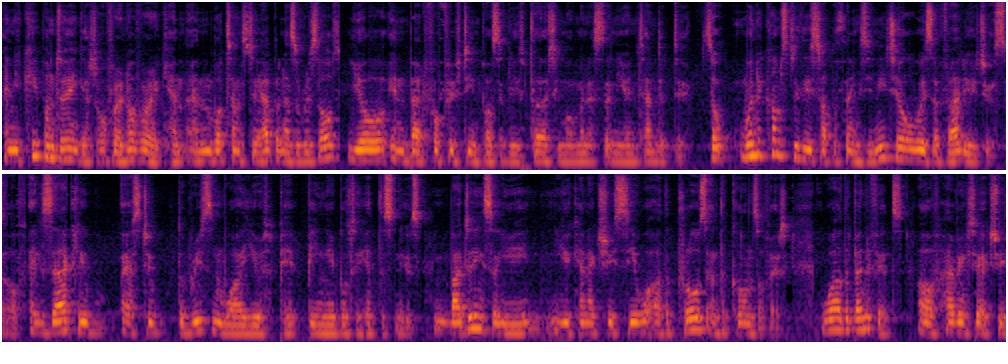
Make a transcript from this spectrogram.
And you keep on doing it over and over again. And what tends to happen as a result, you're in bed for 15, possibly 30 more minutes than you intended to. So when it comes to these type of things, you need to always evaluate yourself exactly as to the reason why you're being able to hit the snooze. By doing so, you, you can actually see what are the pros and the cons of it. What are the benefits of having to actually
